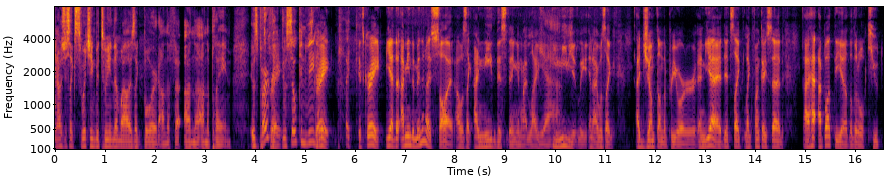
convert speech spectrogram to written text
and I was just like switching between them while I was like bored on the pho- on the on the plane. It was perfect. It was so convenient. Great. Like It's great. Yeah, the, I mean, the minute I saw it, I was like, I need this thing in my life Yeah. immediately, and I was like, I jumped on the pre-order, and yeah, it, it's like like Funke said, I ha- I bought the uh, the little cute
